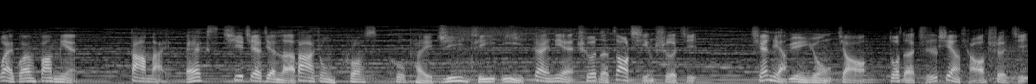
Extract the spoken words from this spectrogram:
外观方面，大迈 X7 借鉴了大众 Cross Coupe GTE 概念车的造型设计，前脸运用较多的直线条设计。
